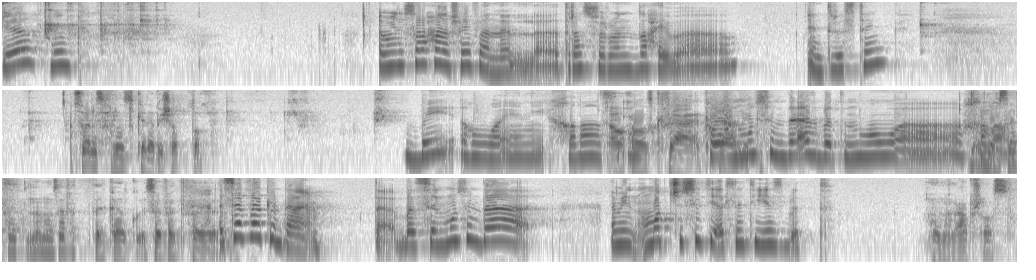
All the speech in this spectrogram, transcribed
yeah ممكن. I mean الصراحه أنا شايفة إن ال transfer window ده هيبقى interesting سواريز خلاص كده بيشطب. بي هو يعني خلاص. أو خلاص كفايه هو عليك. الموسم ده أثبت إن هو خلاص. مسافه مسافه كان مسافه فاتت كان تمام. بس الموسم ده I mean ماتش سيتي أتلتي يثبت. هو ما لعبش أصلا.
